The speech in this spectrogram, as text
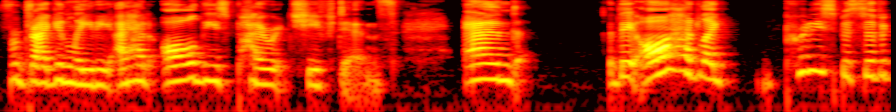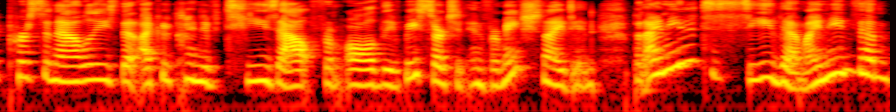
for Dragon Lady, I had all these pirate chieftains, and they all had like pretty specific personalities that I could kind of tease out from all the research and information I did, but I needed to see them. I need them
